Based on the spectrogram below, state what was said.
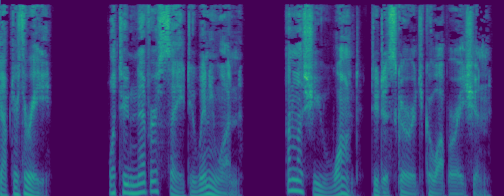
Chapter 3 What to never say to anyone unless you want to discourage cooperation.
